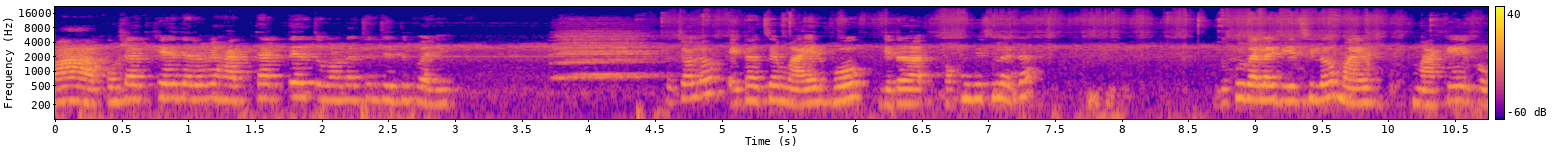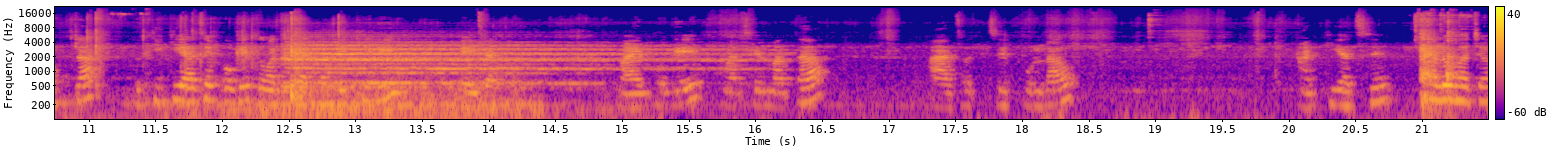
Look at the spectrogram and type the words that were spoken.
মা, প্রসাদ খেয়ে যেন আমি হাঁটতে হাঁটতে তোমার কাছে যেতে পারি। তো চলো, এটা হচ্ছে মায়ের ভোগ, যেটা কখন দিয়েছিল এটা? দুপুরবেলায় দিয়েছিল মায়ের, মাকে ভোগটা। তো কী কী আছে ভোগে তোমাদের একবার দেখিয়ে দিই। এই দেখো। মায়ের ভোগে মাছের মাথা আর হচ্ছে পোলাও। আর কি আছে? আলু ভাজা।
